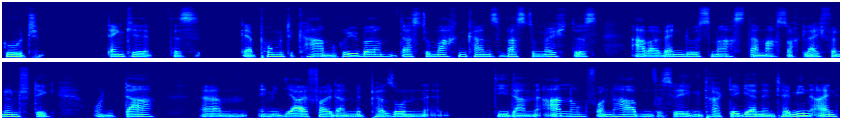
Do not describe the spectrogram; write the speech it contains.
Gut, denke, dass der Punkt kam rüber, dass du machen kannst, was du möchtest, aber wenn du es machst, dann mach's doch gleich vernünftig und da, ähm, im Idealfall dann mit Personen, äh, die dann Ahnung von haben. Deswegen trag dir gerne einen Termin ein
